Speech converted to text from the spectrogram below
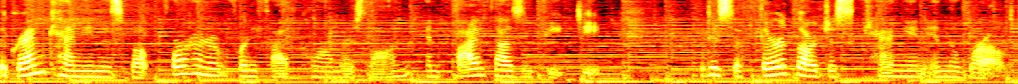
The Grand Canyon is about 445 kilometers long and 5,000 feet deep. It is the third largest canyon in the world.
